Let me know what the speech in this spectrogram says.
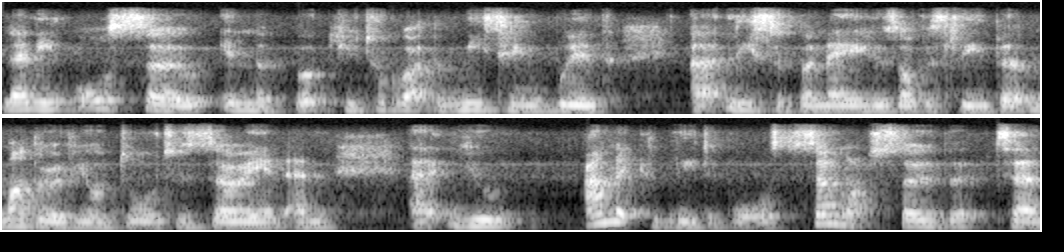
Lenny, also in the book, you talk about the meeting with uh, Lisa Bonet, who's obviously the mother of your daughter Zoe, and, and uh, you amicably divorced, so much so that uh,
